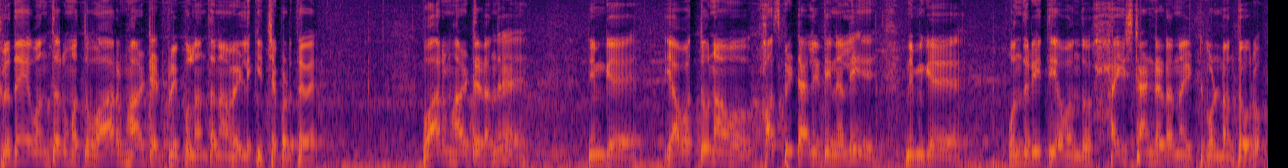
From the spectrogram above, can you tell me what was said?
ಹೃದಯವಂತರು ಮತ್ತು ವಾರ್ಮ್ ಹಾರ್ಟೆಡ್ ಪೀಪಲ್ ಅಂತ ನಾವು ಹೇಳಲಿಕ್ಕೆ ಇಚ್ಛೆ ಪಡ್ತೇವೆ. ವಾರ್ಮ್ ಹಾರ್ಟೆಡ್ ಅಂದರೆ ನಿಮಗೆ ಯಾವತ್ತೂ ನಾವು ಹಾಸ್ಪಿಟ್ಯಾಲಿಟಿನಲ್ಲಿ ನಿಮಗೆ ಒಂದು ರೀತಿಯ ಒಂದು ಹೈ ಸ್ಟ್ಯಾಂಡರ್ಡನ್ನು ಇಟ್ಟುಕೊಂಡಂಥವ್ರು.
